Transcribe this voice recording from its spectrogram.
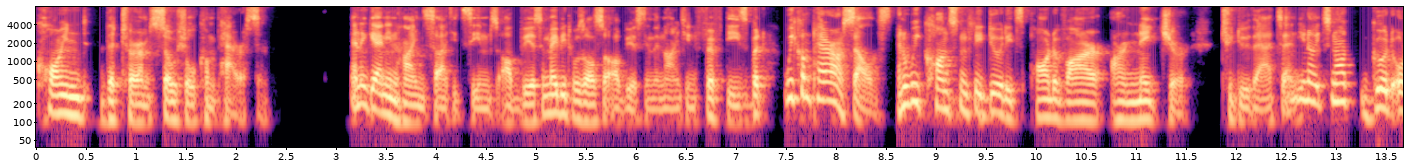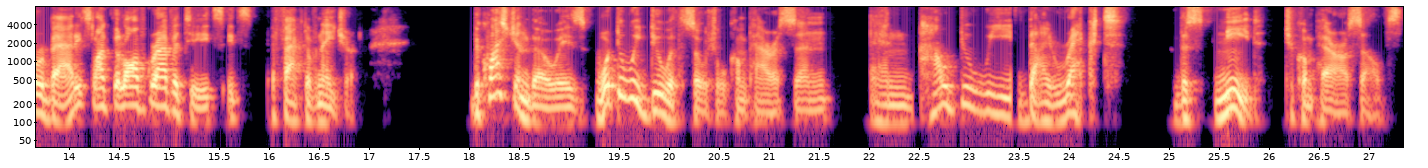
coined the term social comparison. And again, in hindsight, it seems obvious, and maybe it was also obvious in the 1950s, but we compare ourselves and we constantly do it. It's part of our, our nature to do that. And, you know, it's not good or bad. It's like the law of gravity, it's, it's a fact of nature. The question, though, is what do we do with social comparison and how do we direct this need to compare ourselves?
